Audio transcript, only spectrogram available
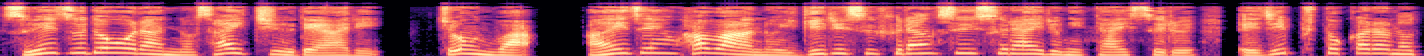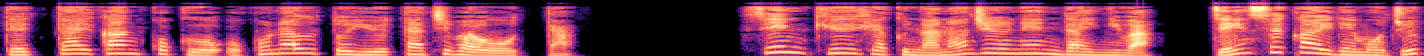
スエズ動乱の最中であり、ジョンは、アイゼンハワーのイギリス・フランス・イスラエルに対するエジプトからの撤退勧告を行うという立場を負った。1970年代には、全世界でも10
